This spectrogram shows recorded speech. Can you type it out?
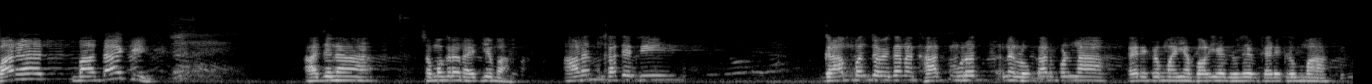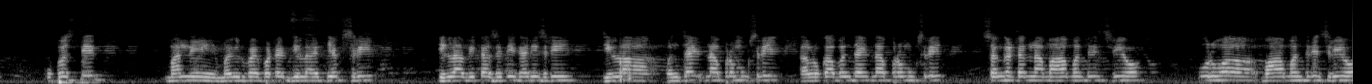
ભારત માતા કી. આજના સમગ્ર રાજ્યમાં આણંદ ખાતેથી ગ્રામ પંચાયતના ખાતમુહૂર્ત અને લોકાર્પણના કાર્યક્રમમાં અહીંયા પાળિયા જોસેફ કાર્યક્રમમાં ઉપસ્થિત માનની મયુરભાઈ પટેલ જિલ્લા અધ્યક્ષ શ્રી જિલ્લા વિકાસ અધિકારી શ્રી જિલ્લા પંચાયતના પ્રમુખ શ્રી તાલુકા પંચાયતના પ્રમુખ શ્રી સંગઠનના મહામંત્રી શ્રીઓ પૂર્વ મહામંત્રી શ્રીઓ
